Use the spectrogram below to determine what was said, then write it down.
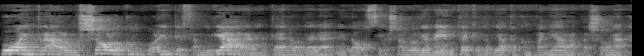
può entrare un solo componente familiare all'interno del negozio, salvo ovviamente che dobbiate accompagnare una persona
